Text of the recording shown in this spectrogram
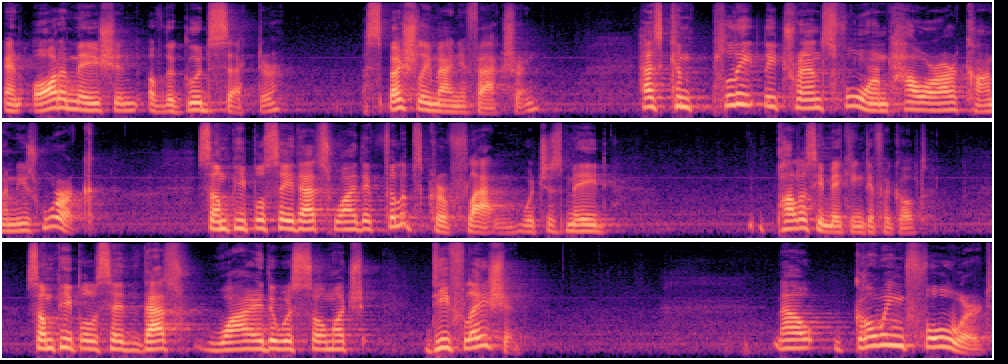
and automation of the goods sector, especially manufacturing, has completely transformed how our economies work. Some people say that's why the Phillips curve flattened, which has made policymaking difficult. Some people said that's why there was so much deflation. Now, going forward,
